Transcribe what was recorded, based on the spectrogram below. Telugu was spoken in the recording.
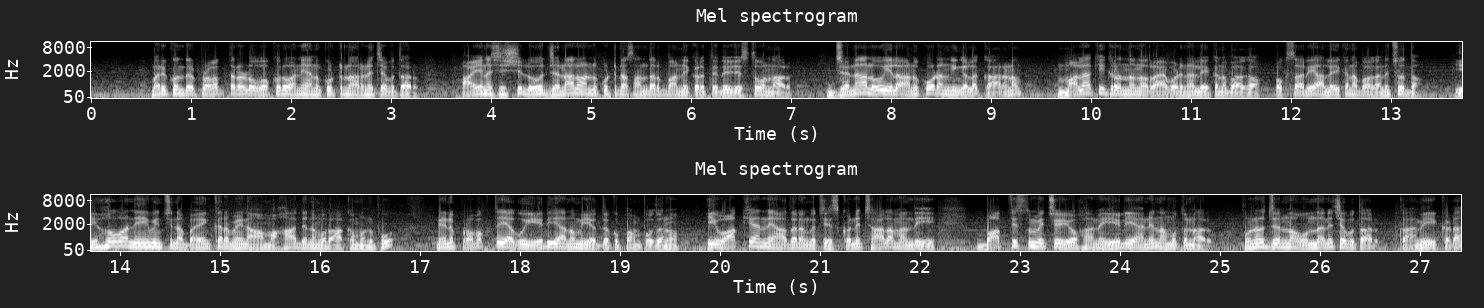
మరికొందరు ప్రవక్తలలో ఒకరు అని అనుకుంటున్నారని చెబుతారు. ఆయన శిష్యులు జనాలు అనుకుంటున్న సందర్భాన్ని ఇక్కడ తెలియజేస్తూ ఉన్నారు. జనాలు ఇలా అనుకోవడానికి గల కారణం మలాకి గ్రంథంలో రాయబడిన లేఖన భాగం. ఒకసారి ఆ లేఖన భాగాన్ని చూద్దాం. యహోవ నియమించిన భయంకరమైన ఆ మహాదినము రాకమునుపు నేను ప్రవక్త యగు ఏలియాను మీ యొద్దకు పంపుదను? ఈ వాక్యాన్ని ఆధారంగా చేసుకొని చాలామంది బాప్తిస్తం ఇచ్చే యోహానే ఏలియా అని నమ్ముతున్నారు. పునర్జన్మ ఉందని చెబుతారు. కానీ ఇక్కడ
